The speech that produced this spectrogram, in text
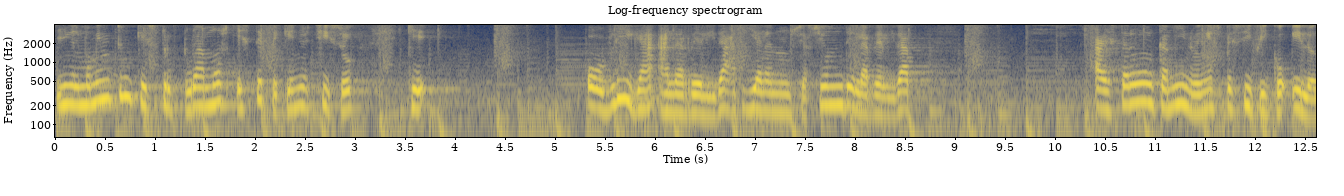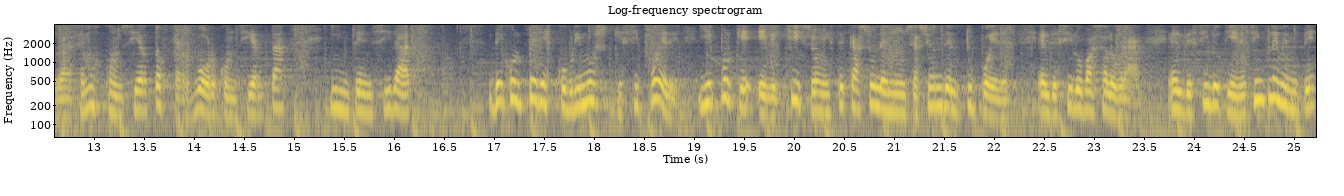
Y en el momento en que estructuramos este pequeño hechizo que obliga a la realidad y a la anunciación de la realidad a estar en un camino en específico y lo hacemos con cierto fervor, con cierta intensidad, de golpe descubrimos que sí puede. Y es porque el hechizo, en este caso la enunciación del tú puedes, el de sí lo vas a lograr, el de sí lo tienes, simplemente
